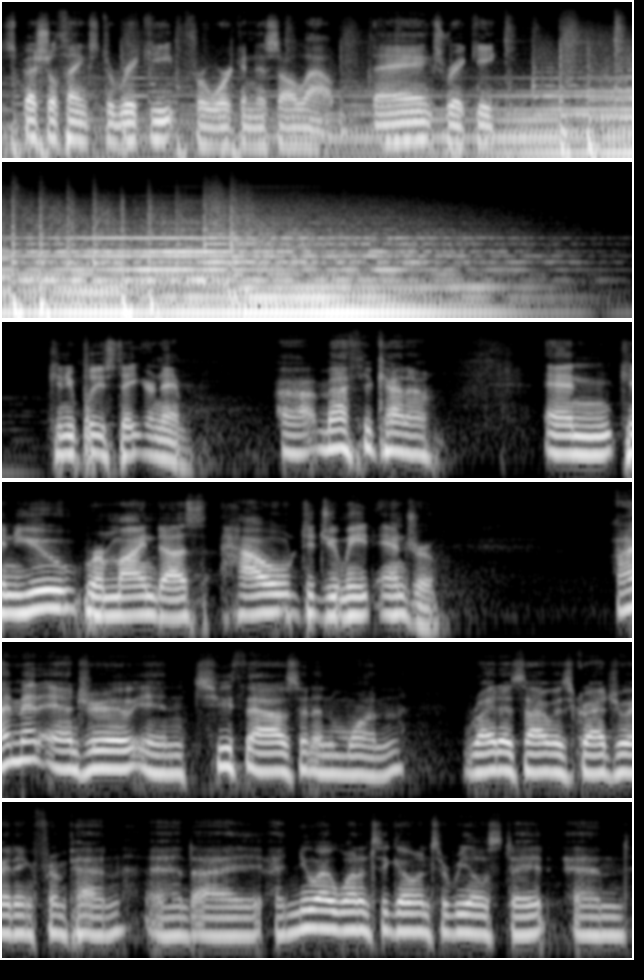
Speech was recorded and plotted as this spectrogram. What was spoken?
Special thanks to Ricky for working this all out. Thanks, Ricky. Can you please state your name? Uh, Matthew Cano. And can you remind us how did you meet Andrew? I met Andrew in 2001, right as I was graduating from Penn, and I, I knew I wanted to go into real estate, and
